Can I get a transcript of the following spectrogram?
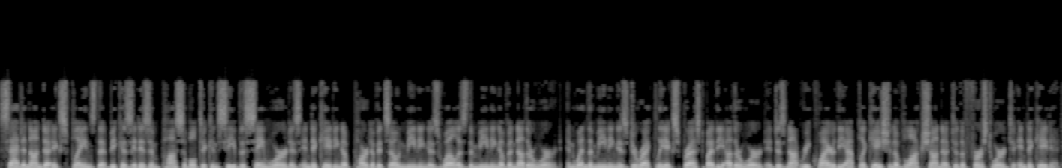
Sadananda explains that because it is impossible to conceive the same word as indicating a part of its own meaning as well as the meaning of another word, and when the meaning is directly expressed by the other word it does not require the application of lakshana to the first word to indicate it.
